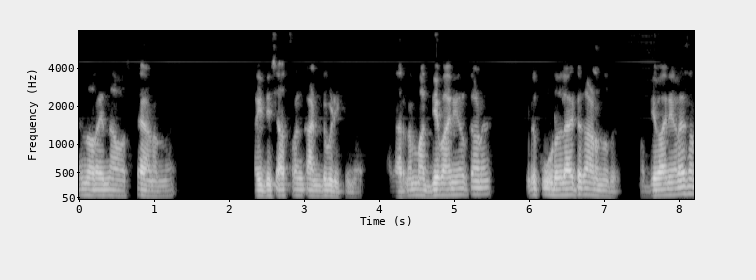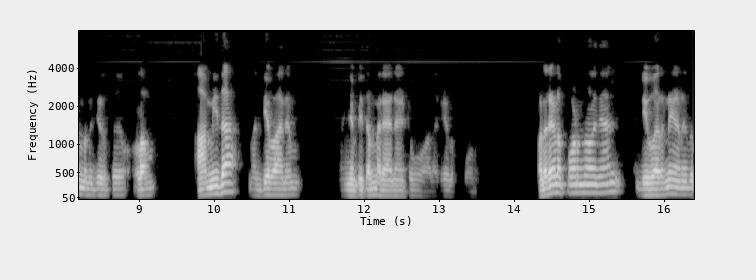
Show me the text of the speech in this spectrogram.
എന്ന് പറയുന്ന അവസ്ഥയാണെന്ന് വൈദ്യശാസ്ത്രം കണ്ടുപിടിക്കുന്നത്. സാധാരണ മദ്യപാനികൾക്കാണ് ഇത് കൂടുതലായിട്ട് കാണുന്നത്. മദ്യപാനികളെ സംബന്ധിച്ചിടത്തോളം അമിത മദ്യപാനം മഞ്ഞപ്പിത്തം വരാനായിട്ട് വളരെ എളുപ്പമാണ്. വളരെ എളുപ്പമാണെന്ന് പറഞ്ഞാൽ ലിവറിനെയാണ് ഇത്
